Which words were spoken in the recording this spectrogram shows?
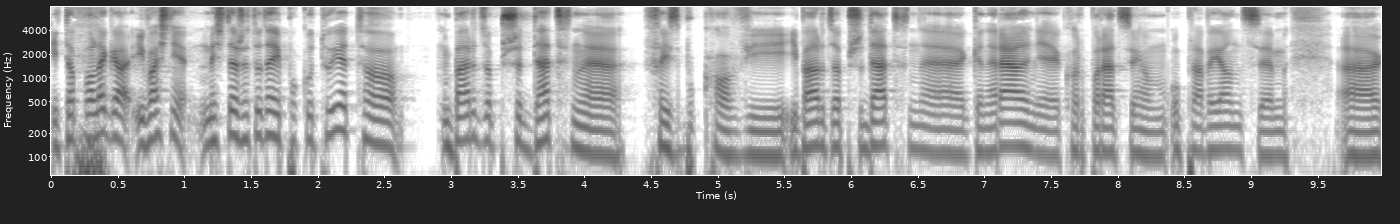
I to polega, i właśnie myślę, że tutaj pokutuje to bardzo przydatne Facebookowi i bardzo przydatne generalnie korporacjom uprawiającym e,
